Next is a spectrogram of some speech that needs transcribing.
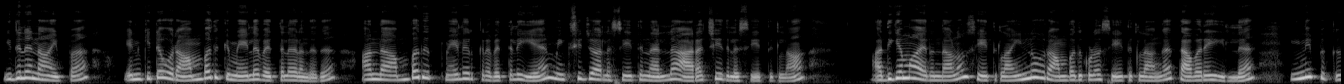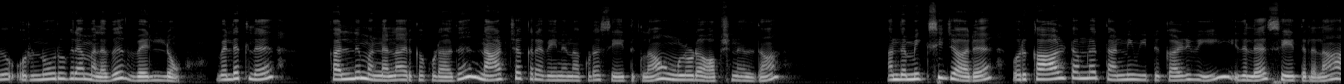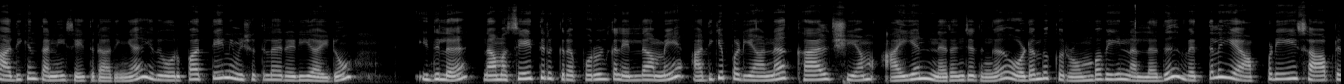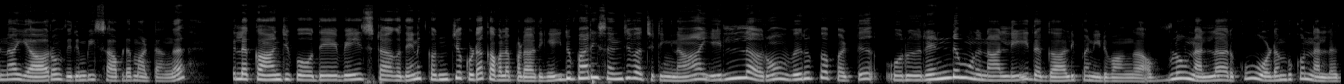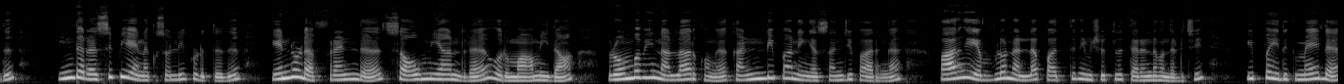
இதில் நான் இப்போ என்கிட்ட ஒரு ஐம்பதுக்கு மேலே வெத்தலை இருந்தது. அந்த ஐம்பதுக்கு மேலே இருக்கிற வெத்தலையை மிக்சி ஜாரில் சேர்த்து நல்லா அரைச்சி இதில் சேர்த்துக்கலாம். அதிகமாக இருந்தாலும் சேர்த்துக்கலாம். இன்னும் ஒரு ஐம்பது கூட சேர்த்துக்கலாங்க. தவறே இல்லை. இனிப்புக்கு ஒரு நூறு கிராம் அளவு வெல்லம். வெள்ளத்தில் கல் மண்ணெல்லாம் இருக்கக்கூடாது. நாட்சக்கரை வேணும்னா கூட சேர்த்துக்கலாம். உங்களோட ஆப்ஷனல் தான். அந்த மிக்சி ஜாரை ஒரு கால் டம்ளர் தண்ணி விட்டு கழுவி இதில் சேர்த்துடலாம். அதிகம் தண்ணி சேர்த்துடாதீங்க. இது ஒரு பத்தே நிமிஷத்தில் ரெடி ஆகிடும் இதில் நாம் சேர்த்துருக்கிற பொருட்கள் எல்லாமே அதிகப்படியான கால்சியம் அயன் நிறைஞ்சதுங்க. உடம்புக்கு ரொம்பவே நல்லது. வெத்தலையை அப்படியே சாப்பிட்டுனா யாரும் விரும்பி சாப்பிட மாட்டாங்க. இல்லை காஞ்சி போதே வேஸ்ட் ஆகுதேன்னு கொஞ்சம் கூட கவலைப்படாதீங்க. இது மாதிரி செஞ்சு வச்சிட்டிங்கன்னா எல்லோரும் விருப்பப்பட்டு ஒரு ரெண்டு மூணு நாள்லேயே இதை காலி பண்ணிடுவாங்க. அவ்வளோ நல்லா இருக்கும் உடம்புக்கும் நல்லது. இந்த ரெசிபியை எனக்கு சொல்லி கொடுத்தது என்னோடய ஃப்ரெண்டு சௌமியான்ற ஒரு மாமி தான். ரொம்பவே நல்லா இருக்குங்க. கண்டிப்பாக நீங்கள் செஞ்சு பாருங்கள் பாருங்கள் எவ்வளோ நல்லா பத்து நிமிஷத்தில் திரண்டு வந்துடுச்சு. இப்போ இதுக்கு மேலே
